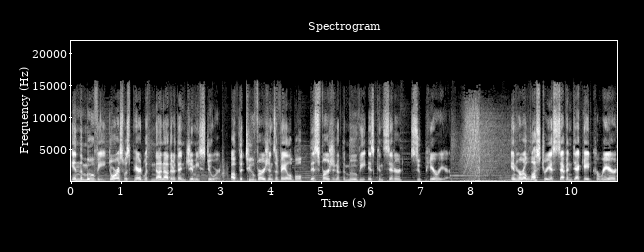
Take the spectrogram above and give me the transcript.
In the movie, Doris was paired with none other than Jimmy Stewart. Of the two versions available, this version of the movie is considered superior. In her illustrious seven-decade career,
